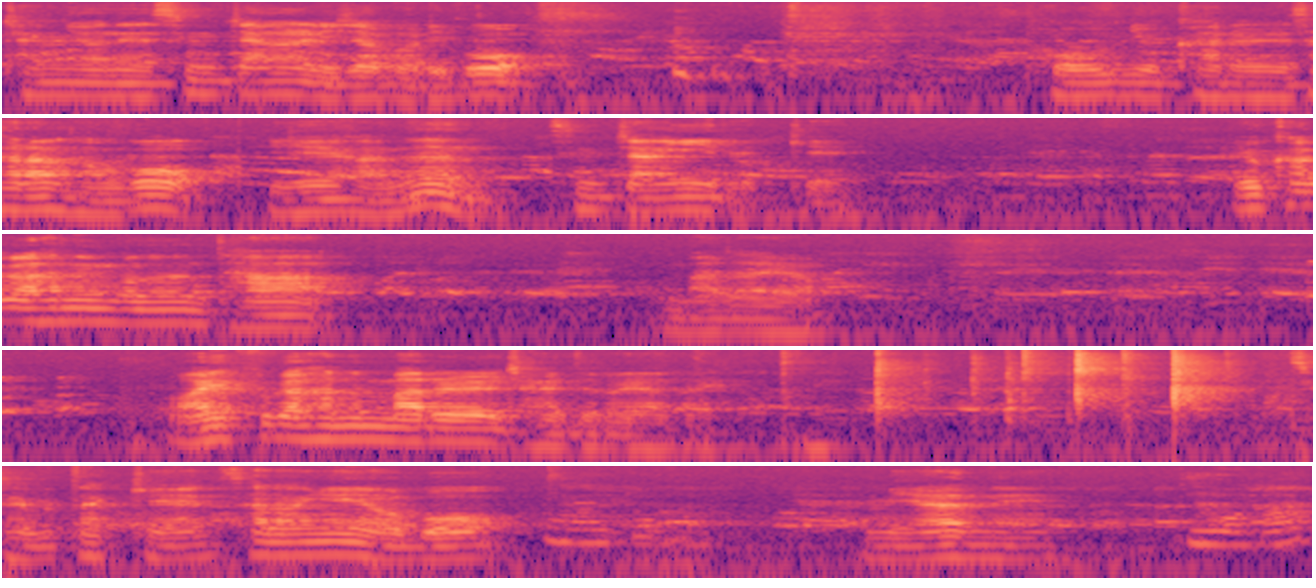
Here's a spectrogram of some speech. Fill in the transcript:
작년의 승장을 잊어버리고 고운 유카를 사랑하고 이해하는 승장이 될게. 유카가 하는 거는 다 맞아요. 와이프가 하는 말을 잘 들어야 돼. 잘 부탁해. 사랑해 여보. 미안해. 뭐가?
